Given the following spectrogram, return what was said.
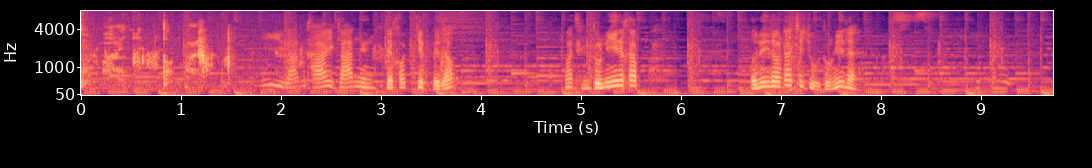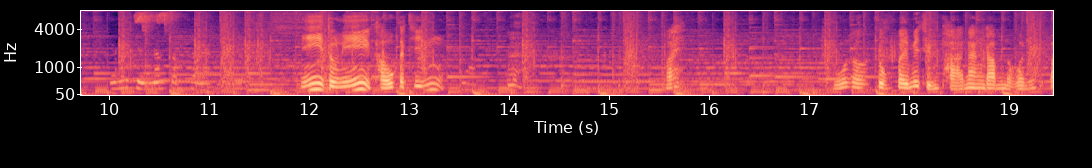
ต้นไม้ต้นไม้นี่ร้านค้าอีกร้านหนึ่งแต่เขาเก็บไปแล้ว มาถึงตรงนี้นะครับ ตอนนี้เราน่าจะอยู่ตรงนี้แหละยังไม่ถึงน้ำตกสลัดใจนี่ตรงนี้เขากระทิ้งไปโหเราลงไปไม่ถึงผานางดำหรอกวันนี้ไป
